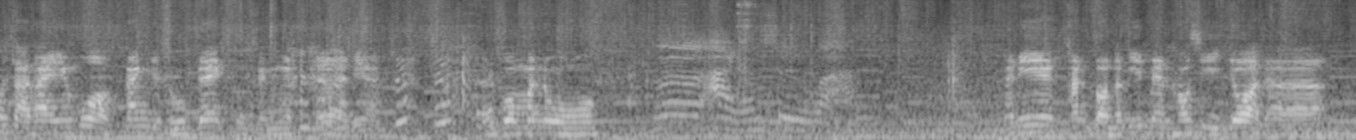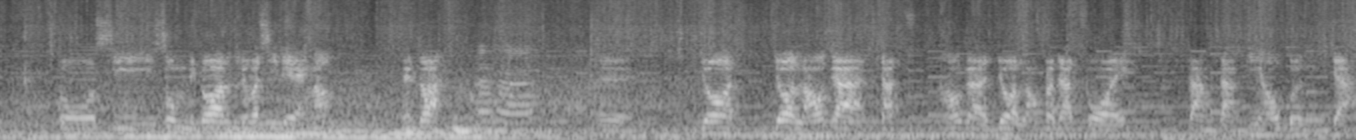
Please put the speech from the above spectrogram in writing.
ภาษาไทยยังบวกตั้ง YouTube ได้กูกันเงินเด้อเนี่ยเป็นความมโนเอออ่านหนังสือว่ะอันนี้ขั้นตอนทับอิทแมนเขาสียอดอ่าตัวสีส้มนี่ก้อนหรือว่าสีแดงเนาะแม่นตัวอ่าฮะเออยอดยอดเราก็ดัดเขาก็ยอดเราก็ดัดฟอยล์ตามตามที่เขาเบิ่งจาก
